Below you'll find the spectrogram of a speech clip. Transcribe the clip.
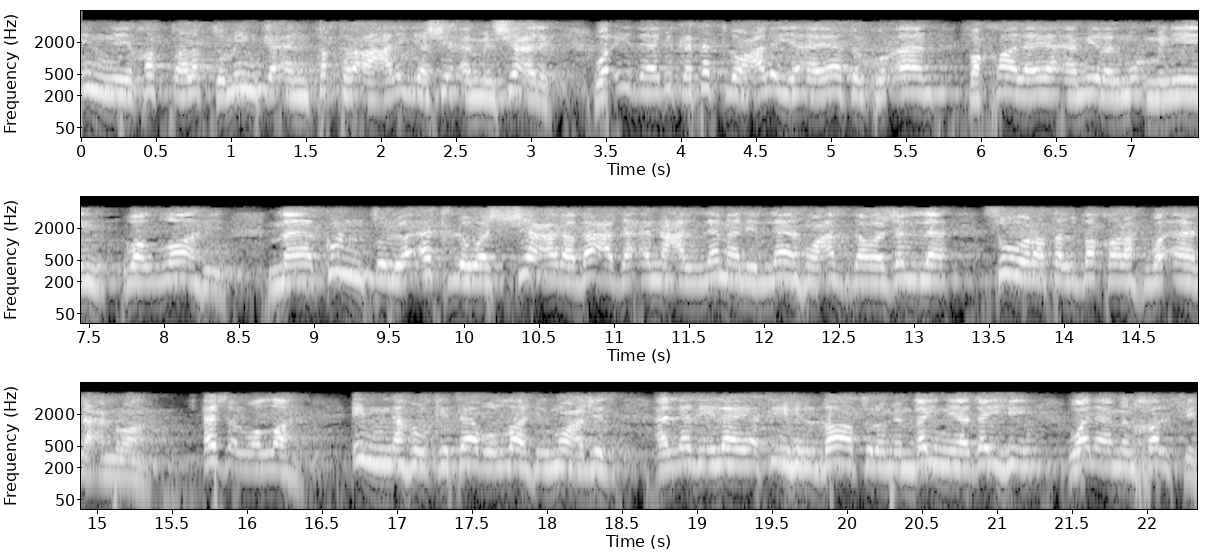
إني قد طلبت منك أن تقرأ علي شيئا من شعرك وإذا بك تتلو علي آيات القرآن. فقال يا أمير المؤمنين والله ما كنت لأتلو الشعر بعد أن علمني الله عز وجل سورة البقرة وآل عمران. أجل والله. إنه كتاب الله المعجز الذي لا يأتيه الباطل من بين يديه ولا من خلفه.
